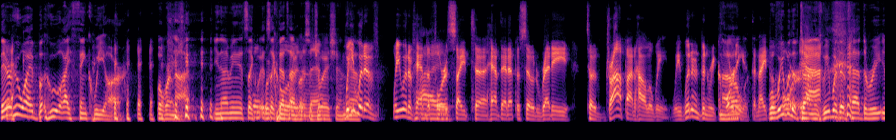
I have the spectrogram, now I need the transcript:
They're who I who I think we are, but we're not. You know what I mean? It's like it's We're like that type of than them. situation. We yeah. would have we would have had the I- foresight to have that episode ready to drop on Halloween. We wouldn't have been recording No. it the night What before. we would have done Yeah. is we would have had the re-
